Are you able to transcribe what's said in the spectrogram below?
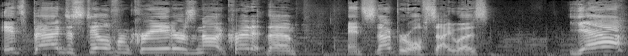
it's bad to steal from creators and not credit them. And Sniper Wolf's side was, yeah,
